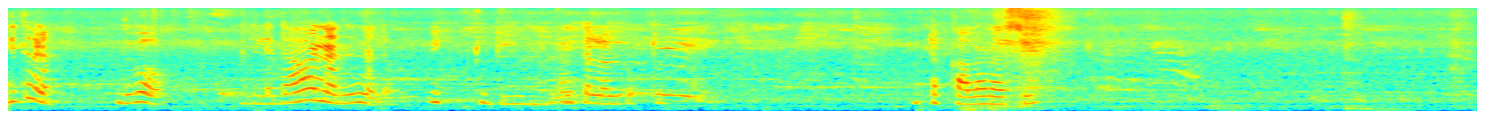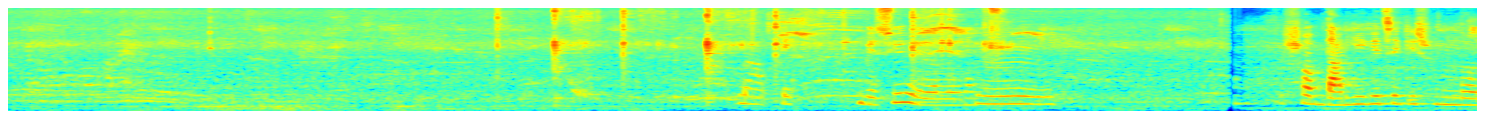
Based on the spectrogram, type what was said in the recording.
দিতে হবে না দেবো দিলে দাও না দিলে না দাও। একটু দিই তাহলে অল্প একটু একটা কালার আছে। বাপরে। বেশি হয়ে গেল সব দাঁড়িয়ে গেছে কি সুন্দর।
